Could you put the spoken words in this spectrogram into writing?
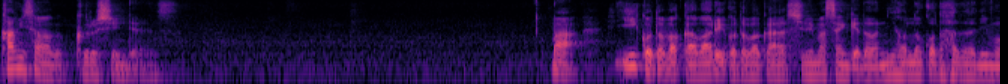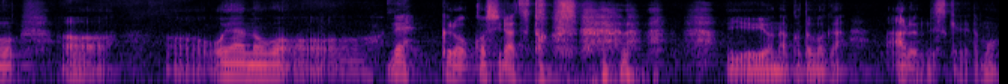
神様が苦しんでるんです。まあいい言葉か悪い言葉か知りませんけど日本の言葉にも親のね苦労こしらずと いうような言葉があるんですけれども。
